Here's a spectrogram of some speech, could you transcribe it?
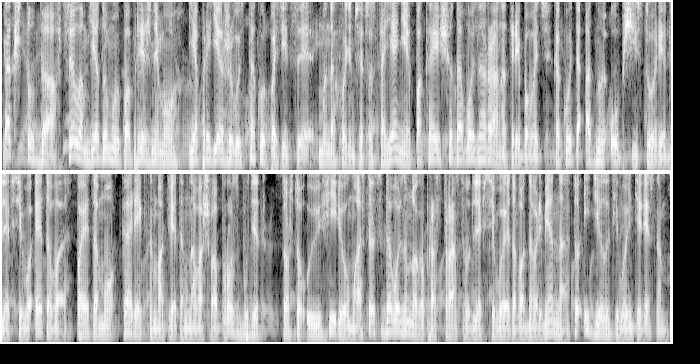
Так что да, в целом, я думаю, по-прежнему я придерживаюсь такой позиции. Мы находимся в состоянии, пока еще довольно рано требовать какой-то одной общей истории для всего этого, поэтому корректным ответом на ваш вопрос будет то, что у эфириума остается довольно много пространства для всего этого одновременно, то и делает его интересным.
